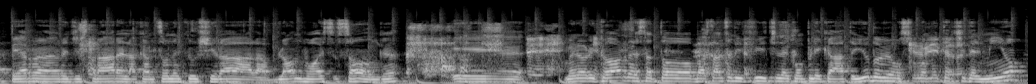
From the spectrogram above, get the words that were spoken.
te per registrare la canzone che uscirà, la Blonde Voice Song, e me lo ricordo è stato abbastanza difficile e complicato. Io dovevo solo ridere. metterci del mio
